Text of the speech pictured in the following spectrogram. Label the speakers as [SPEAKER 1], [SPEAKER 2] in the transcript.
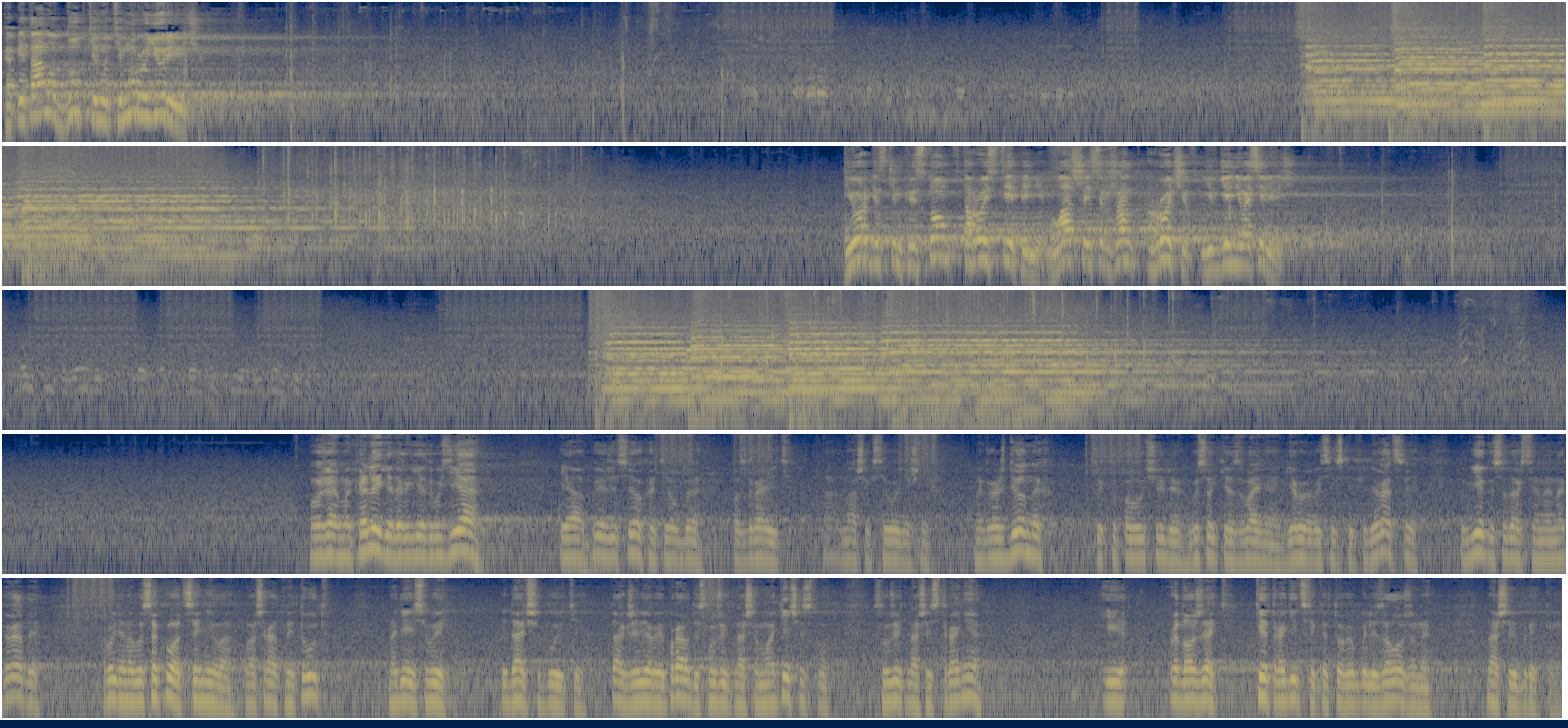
[SPEAKER 1] капитану Дудкину Тимуру Юрьевичу. Георгиевским крестом второй степени младший сержант Рочев Евгений Васильевич.
[SPEAKER 2] Уважаемые коллеги, дорогие друзья, я прежде всего хотел бы поздравить а, наших сегодняшних награжденных, тех, кто получили высокие звания Героя Российской Федерации, другие государственные награды. Родина высоко оценила ваш ратный труд. Надеюсь, вы и дальше будете также верой и правдой служить нашему Отечеству, служить нашей стране и продолжать те традиции, которые были заложены нашими предками.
